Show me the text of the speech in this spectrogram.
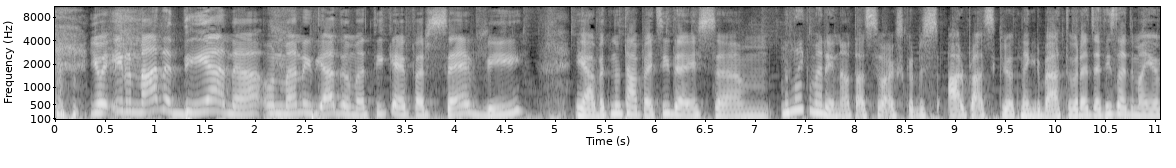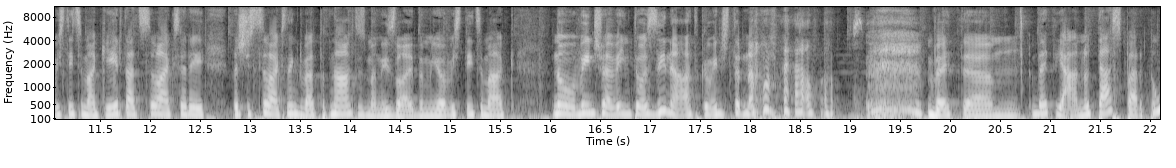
jo ir mana diena, un man ir jādomā tikai par sevi. Jā, bet nu, tāpēc idejas um, man laikam arī nav tāds cilvēks, kurus ārprātīgi ļoti negribētu redzēt izlaidumā, jo visticamāk, ir tāds cilvēks arī, tad šis cilvēks negribētu pat nākt uz mani izlaidumu, jo visticamāk, nu, viņš vai viņi to zinātu, ka viņš tur nav vēlams. bet, um, bet jā, nu, tas par to.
